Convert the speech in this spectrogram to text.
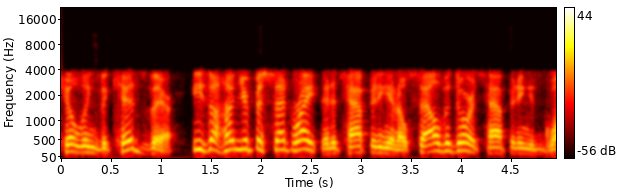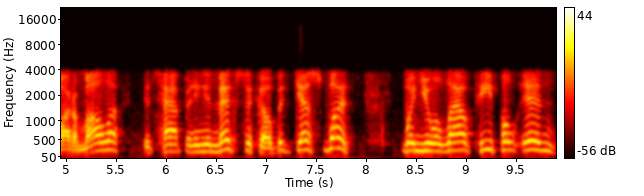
killing the kids there. He's 100% right. And it's happening in El Salvador, it's happening in Guatemala, it's happening in Mexico. But guess what? When you allow people in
